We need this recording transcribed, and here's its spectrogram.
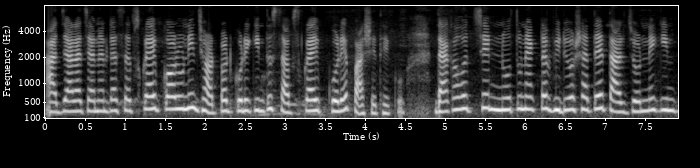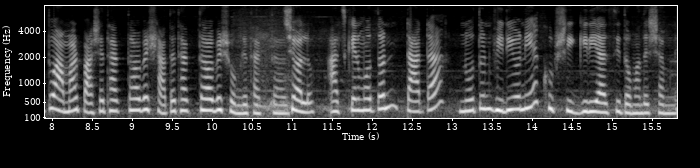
আর যারা চ্যানেলটা সাবস্ক্রাইব করনি, ঝটপট করে কিন্তু সাবস্ক্রাইব করে পাশে থেকো। দেখা হচ্ছে নতুন একটা ভিডিওর সাথে। তার জন্যে কিন্তু আমার পাশে থাকতে হবে, সাথে থাকতে হবে, সঙ্গে থাকতে হবে। চলো আজকের মতন টাটা। নতুন ভিডিও নিয়ে খুব শিগগিরই আসছি তোমাদের সামনে।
